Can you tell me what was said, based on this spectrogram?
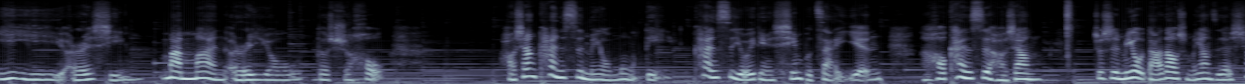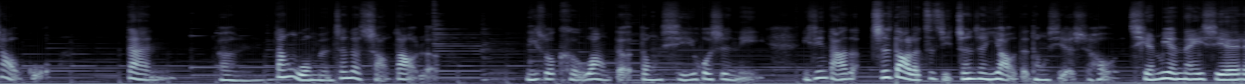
一意而行、慢慢而游的时候，好像看似没有目的，看似有一点心不在焉，然后看似好像就是没有达到什么样子的效果，但，嗯，当我们真的找到了你所渴望的东西，或是你已经达到知道了自己真正要的东西的时候，前面那一些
